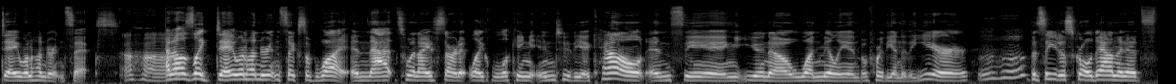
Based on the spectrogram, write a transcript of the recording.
day 106. Uh huh. And I was like, day 106 of what? And that's when I started like looking into the account and seeing, you know, 1 million before the end of the year. Uh-huh. But so you just scroll down and it's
